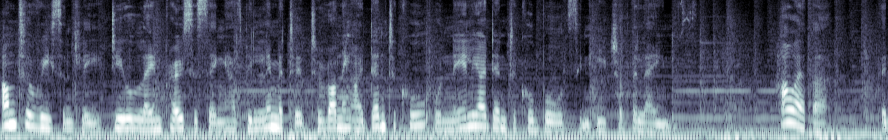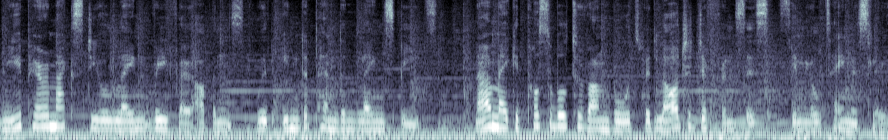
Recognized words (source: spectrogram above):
Until recently, dual lane processing has been limited to running identical or nearly identical boards in each of the lanes. However, the new Pyramax dual lane reflow ovens with independent lane speeds now make it possible to run boards with larger differences simultaneously.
